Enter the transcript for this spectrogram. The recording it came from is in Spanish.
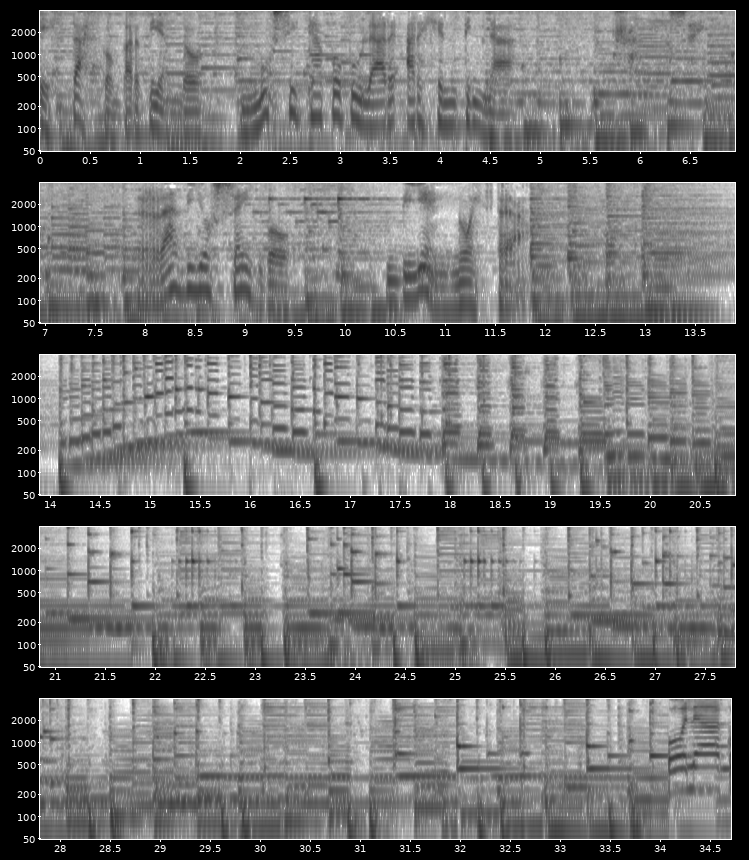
Estás compartiendo música popular argentina. Radio Seibo. Radio Seibo. Bien nuestra.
